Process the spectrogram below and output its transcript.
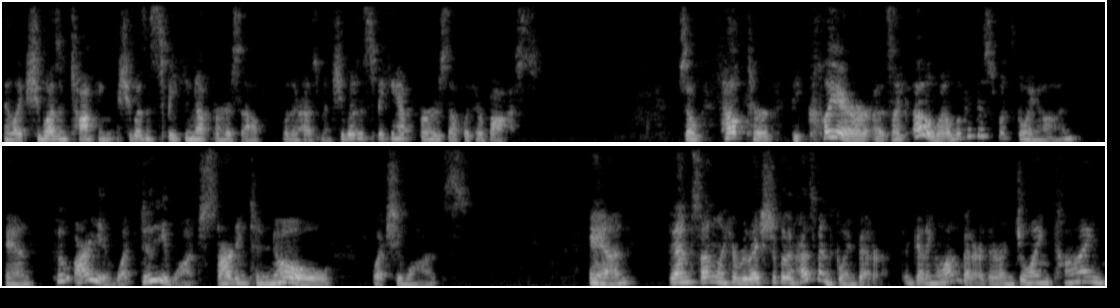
And like she wasn't talking, she wasn't speaking up for herself with her husband. She wasn't speaking up for herself with her boss. So helped her be clear. I was like, oh, well, look at this, what's going on. And who are you? What do you want? Starting to know what she wants. And then suddenly her relationship with her husband is going better. They're getting along better. They're enjoying time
